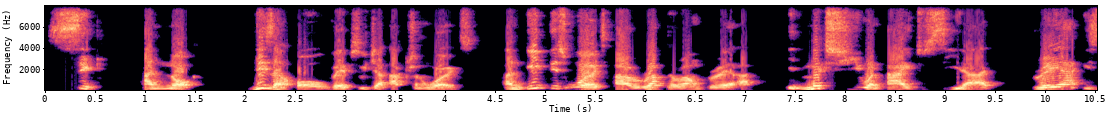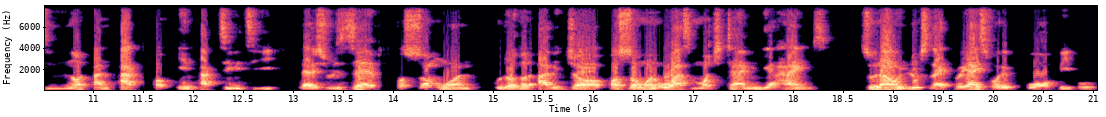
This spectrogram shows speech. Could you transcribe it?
seek, and knock. These are all verbs which are action words. And if these words are wrapped around prayer, it makes you and I to see that prayer is not an act of inactivity that is reserved for someone who does not have a job or someone who has much time in their hands. So now it looks like prayer is for the poor people.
